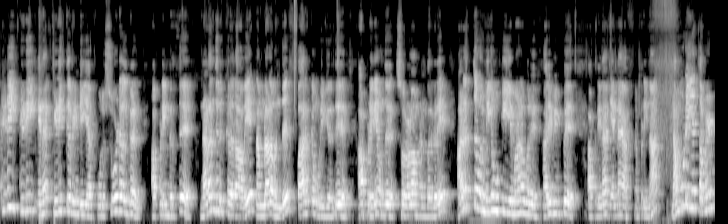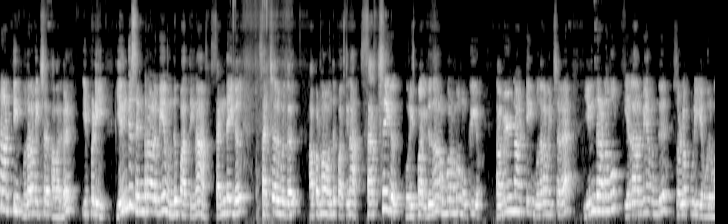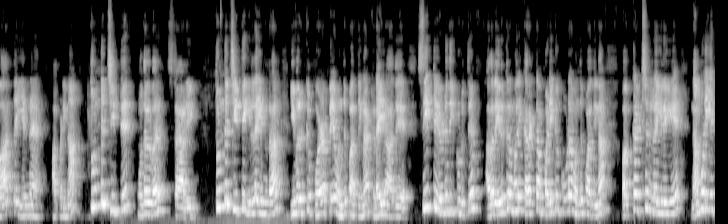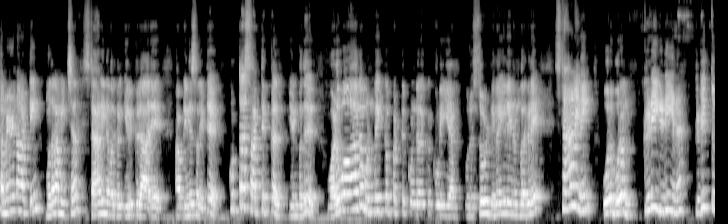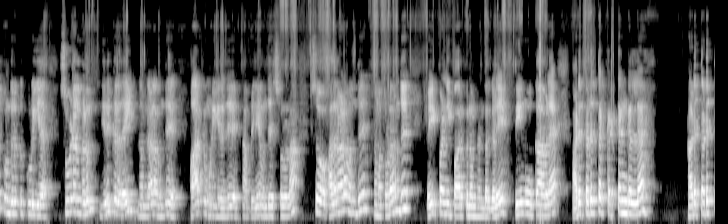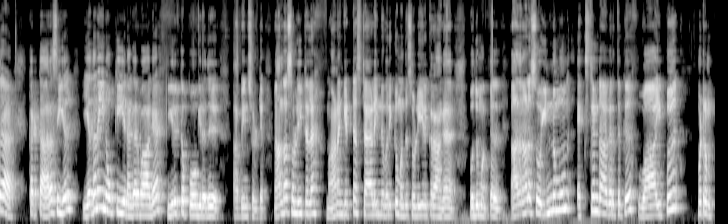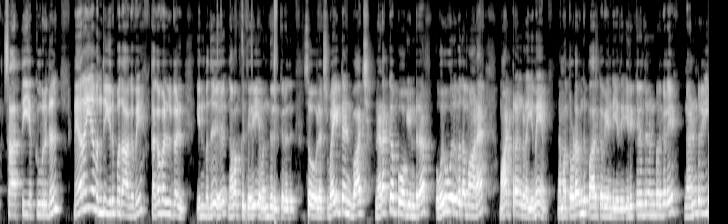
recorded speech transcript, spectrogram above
கிழி கிழி என கிழிக்க வேண்டிய ஒரு சூழல்கள் அப்படின்றது நடந்திருக்கிறதாவே நம்மளால வந்து பார்க்க முடிகிறது அப்படின்னே வந்து சொல்லலாம் நண்பர்களே. அடுத்த ஒரு மிக முக்கியமான ஒரு அறிவிப்பு அப்படின்னா என்ன அப்படின்னா நம்முடைய தமிழ்நாட்டின் முதலமைச்சர் அவர்கள் இப்படி எங்கு சென்றாலுமே வந்து பாத்தீங்கன்னா சண்டைகள் சச்சரவுகள் அப்புறமா வந்து பாத்தீங்கன்னா சர்ச்சைகள் குறிப்பா இதுதான் ரொம்ப ரொம்ப முக்கியம். தமிழ்நாட்டின் முதலமைச்சரை இன்றளவும் எல்லாருமே வந்து சொல்லக்கூடிய ஒரு வார்த்தை என்ன அப்படின்னா துண்டு சீட்டு முதல்வர் ஸ்டாலின். துண்டு சீட்டு இல்லை என்றால் இவருக்கு பொழப்பே வந்து பாத்தீங்கன்னா கிடையாது. சீட்டு எழுதி கொடுத்து அதுல இருக்கிற மாதிரி கரெக்டா படிக்க கூட வந்து பாத்தீங்கன்னா வக்கற்ற நிலையிலேயே நம்முடைய தமிழ்நாட்டின் முதலமைச்சர் ஸ்டாலின் அவர்கள் இருக்கிறாரு அப்படின்னு சொல்லிட்டு குற்றச்சாட்டுக்கள் என்பது வலுவாக முன்வைக்கப்பட்டு கொண்டிருக்கக்கூடிய ஒரு சூழ்நிலையிலே நண்பர்களே ஸ்டாலினை ஒருபுறம் கிழி கிழி என கிழித்து கொண்டிருக்கக்கூடிய சூழல்களும் இருக்கிறதை நம்மளால வந்து பார்க்க முடிகிறது அப்படின்னே வந்து சொல்லலாம். ஸோ அதனால வந்து நம்ம தொடர்ந்து வெயிட் பண்ணி பார்க்கணும் நண்பர்களே. திமுகவில் அடுத்தடுத்த கட்டங்களில் அடுத்தடுத்த கட்ட அரசியல் எதனை நோக்கிய நகர்வாக இருக்க போகிறது அப்படின்னு சொல்லிட்டு. நான் தான் சொல்லிட்டல மானங்கெட்ட ஸ்டாலின் வரைக்கும் வந்து சொல்லியிருக்கிறாங்க பொதுமக்கள். அதனால் ஸோ இன்னமும் எக்ஸ்டெண்ட் ஆகிறதுக்கு வாய்ப்பு மற்றும் சாத்திய கூறுகள் நிறைய வந்து இருப்பதாகவே தகவல்கள் என்பது நமக்கு தெரிய வந்திருக்கிறது. So let's wait and watch நடக்க போகின்ற ஒரு ஒரு விதமான மாற்றங்களையுமே நம்ம தொடர்ந்து பார்க்க வேண்டியது இருக்கிறது நண்பர்களே. நன்றி.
